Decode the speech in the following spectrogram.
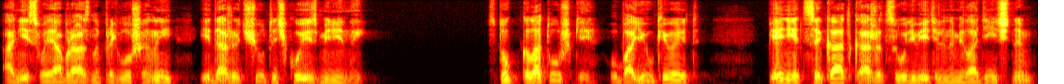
они своеобразно приглушены и даже чуточку изменены. Стук колотушки убаюкивает, пение цикад кажется удивительно мелодичным,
